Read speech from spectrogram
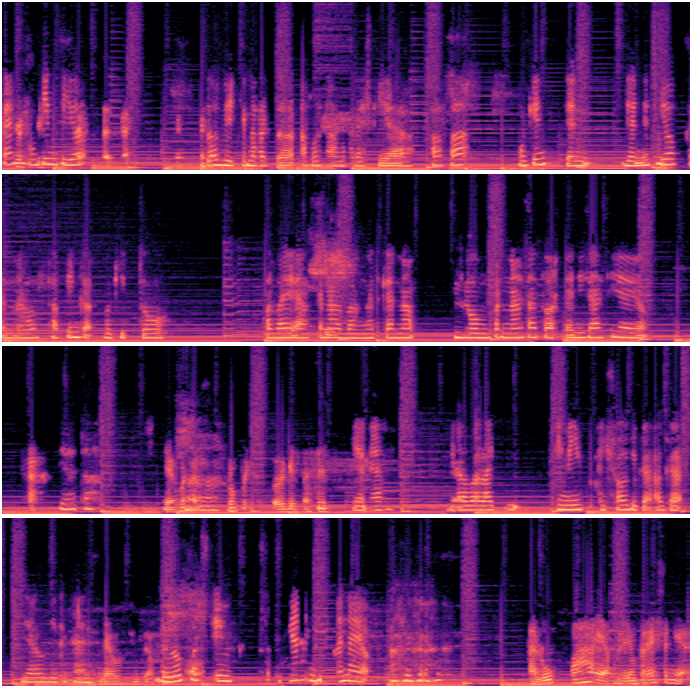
Kan mungkin Tio lebih kenal ke aku sama Reski ya apa mungkin dan Jannya Tio kenal tapi nggak begitu apa ya kenal banget karena belum pernah satu organisasi ya yuk? Ah. ya toh. Ya benar. Heeh. lupa organisasi. Ya kan? Ya apalagi ini Faisal juga agak jauh gitu kan. Jauh juga. Dulu first impressionnya gimana ya ah, lupa ya first impression ya.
